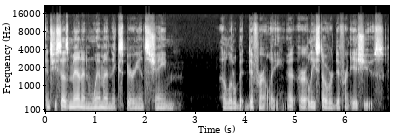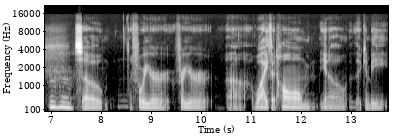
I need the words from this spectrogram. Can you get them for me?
and she says men and women experience shame a little bit differently, uh, or at least over different issues. So for your, for your, uh, wife at home, you know, there can be,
